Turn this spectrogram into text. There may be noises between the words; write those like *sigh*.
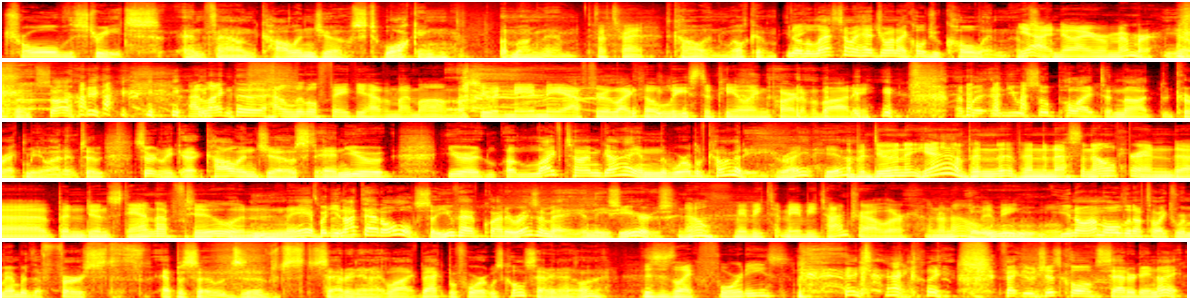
trolled the streets and found Colin Jost walking among them. That's right. Colin, welcome. You know, the last time I had you on, I called you Colin. I'm yeah, so- I know. I remember. Yes, I'm sorry. *laughs* I like the how little faith you have in my mom. She would name me after like the least appealing part of a body. *laughs* but, and you were so polite to not correct me on it. So certainly, uh, Colin Jost, and you, you're a, a lifetime guy in the world of comedy, right? Yeah. I've been doing it. Yeah, I've been been an SNL and uh, been doing stand up too. And Man, but you're not that old, so you've had quite a resume in these years. no, maybe t- maybe time traveler. I don't know. Maybe we'll- you know, I'm old enough to like remember the first episodes of Saturday Night Live, back before it was called Saturday Night Live. This is like 40s. *laughs* exactly. In fact, it was just called Saturday Night,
